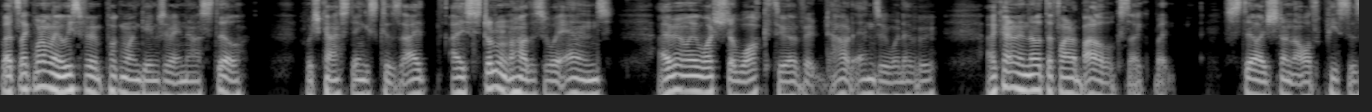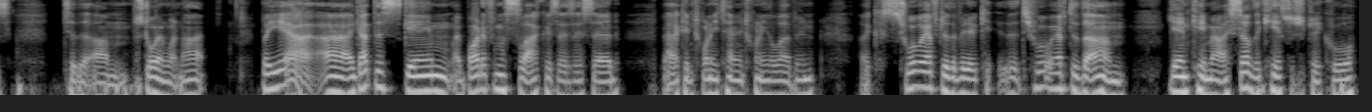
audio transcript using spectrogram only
but it's like one of my least favorite Pokemon games right now still, which kind of stinks because I I still don't know how this really ends. I haven't really watched a walkthrough of it, how it ends or whatever. I kind of know what the final battle looks like, but still, I just don't know all the pieces to the um, story and whatnot. But yeah, uh, I got this game. I bought it from a Slackers, as I said, back in 2010 and 2011. Like shortly after the video, shortly after the um game came out, I still have the case, which is pretty cool.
